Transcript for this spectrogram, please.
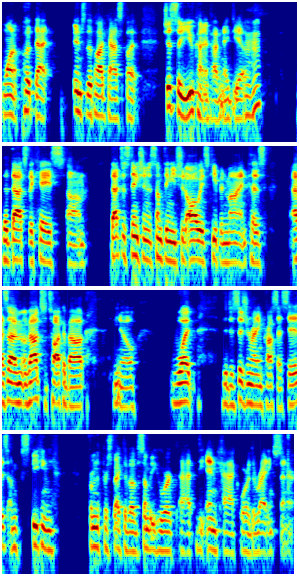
want to put that into the podcast, but just so you kind of have an idea mm-hmm. that that's the case, um, that distinction is something you should always keep in mind because as I'm about to talk about, you know, what the decision writing process is, I'm speaking from the perspective of somebody who worked at the NCAC or the Writing Center.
